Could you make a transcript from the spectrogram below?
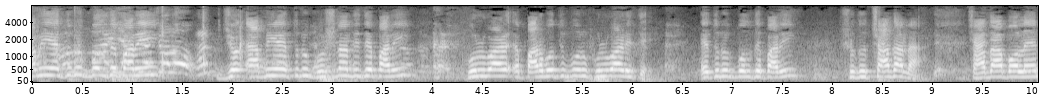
আমি এতটুকু বলতে পারি আমি এতটুকু ঘোষণা দিতে পারি ফুলবাড়ি পার্বতীপুর ফুলবাড়িতে এতটুকু বলতে পারি শুধু চাঁদা না। চাঁদা বলেন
